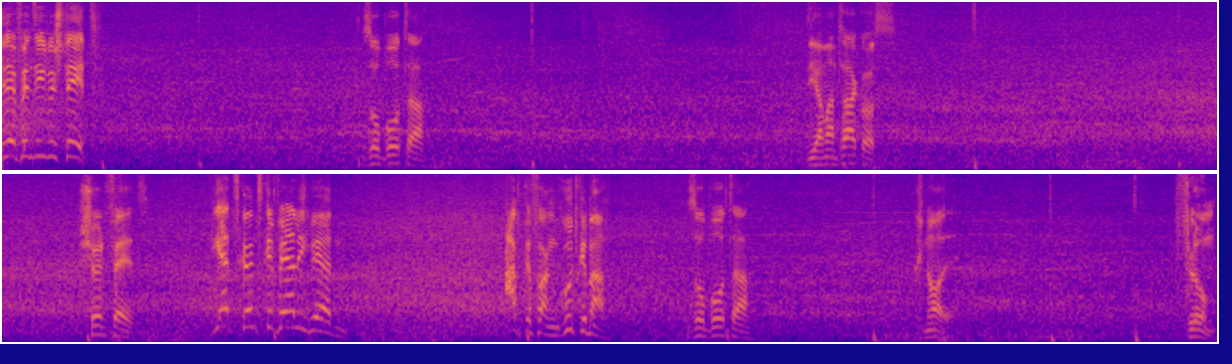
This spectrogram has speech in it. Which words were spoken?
Die Defensive steht. Sobota. Diamantakos. Schönfeld. Jetzt könnte es gefährlich werden. Abgefangen, gut gemacht. Sobota. Knoll. Flum.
